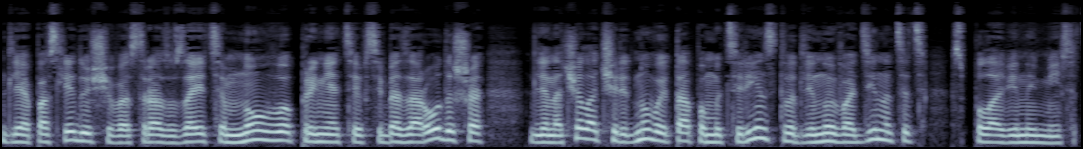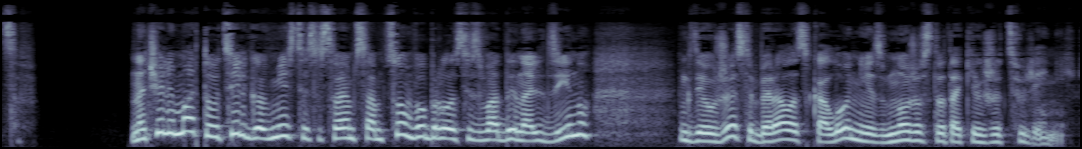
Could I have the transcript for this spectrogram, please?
для последующего сразу за этим нового принятия в себя зародыша, для начала очередного этапа материнства длиной в 11 с половиной месяцев. В начале марта Утельга вместе со своим самцом выбралась из воды на льдину, где уже собиралась колония из множества таких же тюленей.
